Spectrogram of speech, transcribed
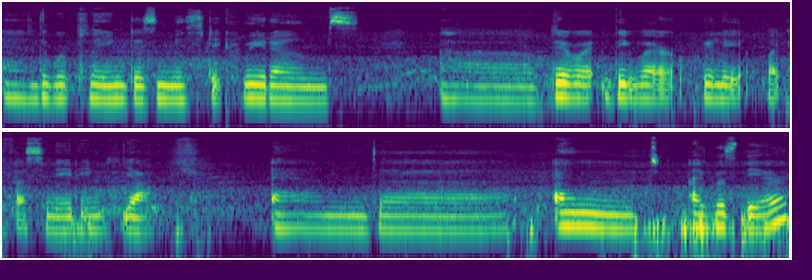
and they were playing these mystic rhythms. Uh, they were they were really like fascinating, yeah. And uh, and I was there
